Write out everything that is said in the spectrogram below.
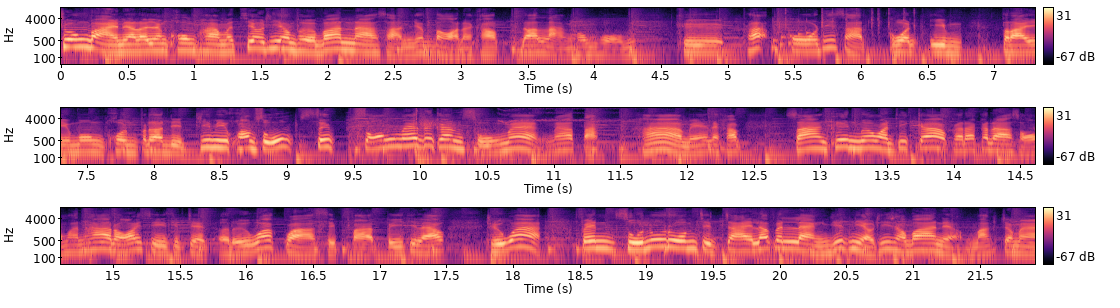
ช่วงบ่ายเนี่ยเรายังคงพามาเที่ยวที่อำเภอบ้านนาสารกันต่อนะครับ ด้านหลังของผม คือพระโพธิสัตว์กวนอิม ไตรมงคลประดิษฐ์ที่มีความสูง 12 เมตรด้วยกันสูงมากหน้าตัก 5 เมตรนะครับ สร้างขึ้นเมื่อวันที่ 9 กรกฎาคม 2547 หรือว่ากว่า 18 ปีที่แล้ว ถือว่าเป็นศูนย์รวมจิตใจ และเป็นแหล่งยึดเหนี่ยวที่ชาวบ้านเนี่ยมักจะมา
